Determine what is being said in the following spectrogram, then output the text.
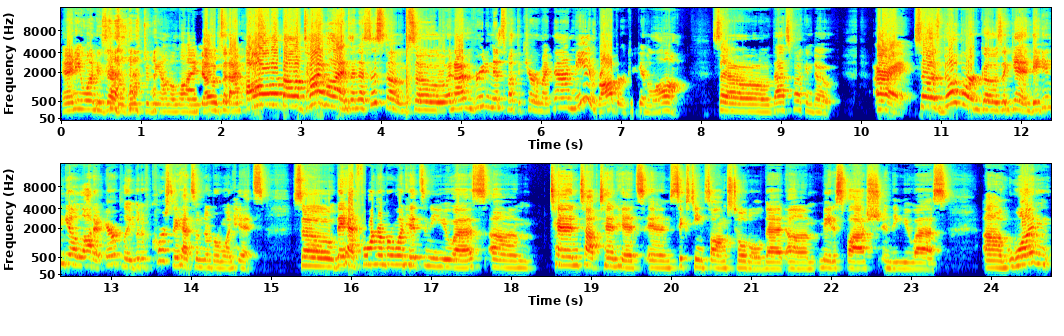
Anyone who's ever worked with me on the line knows that I'm all about timelines and a system. So, and I'm reading this about the cure. I'm like, nah, me and Robert could get along. So that's fucking dope. All right. So as Billboard goes, again, they didn't get a lot of airplay, but of course they had some number one hits. So they had four number one hits in the U.S. Um, 10 top 10 hits and 16 songs total that um, made a splash in the US. Um, one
